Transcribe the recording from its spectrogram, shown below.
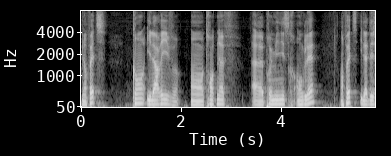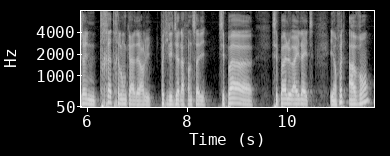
Mais en fait, quand il arrive en 39 euh, Premier ministre anglais, en fait, il a déjà une très très longue carrière derrière lui. En fait, il est déjà à la fin de sa vie. C'est pas, euh, c'est pas le highlight. Et en fait, avant,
